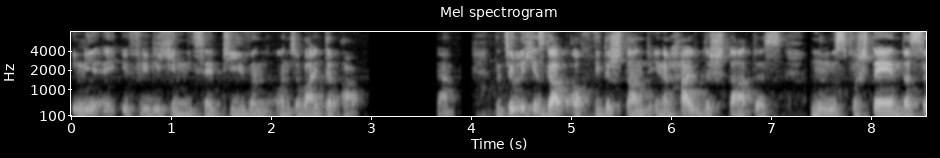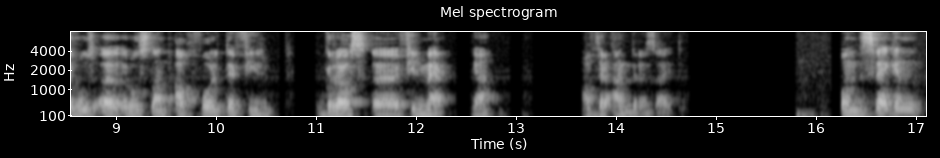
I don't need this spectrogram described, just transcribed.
friedlichen Initiativen und so weiter ab. Ja. Natürlich, es gab auch Widerstand innerhalb des Staates. Man muss verstehen, dass Russ äh, Russland auch wollte viel, groß, äh, viel mehr, ja, auf der anderen Seite. Und deswegen,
